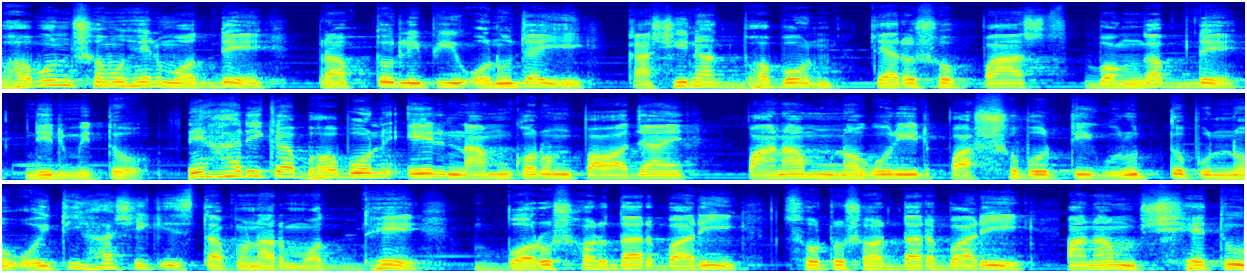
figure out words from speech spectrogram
ভবনসমূহের মধ্যে প্রাপ্ত লিপি অনুযায়ী কাশীনাথ ভবন তেরোশো পাঁচ বঙ্গাব্দে নির্মিত। নেহারিকা ভবন এর নামকরণ পাওয়া যায় পানাম নগরীর পার্শ্ববর্তী গুরুত্বপূর্ণ ঐতিহাসিক স্থাপনার মধ্যে বড় সর্দার বাড়ি, ছোট সর্দার বাড়ি, পানাম সেতু,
